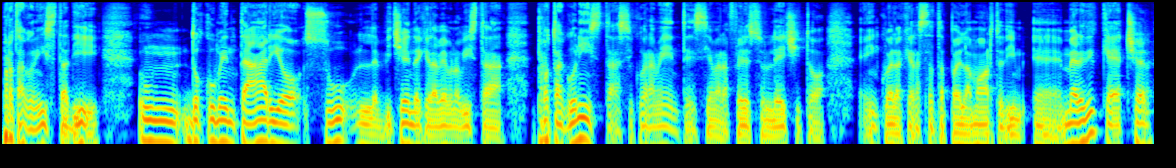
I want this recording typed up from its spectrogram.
protagonista di un documentario sulle vicende che l'avevano vista protagonista sicuramente insieme a Raffaele Sollecito in quella che era stata poi la morte di eh, Meredith Catcher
